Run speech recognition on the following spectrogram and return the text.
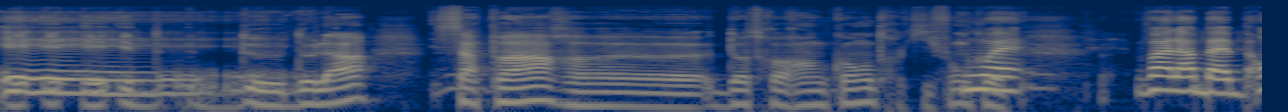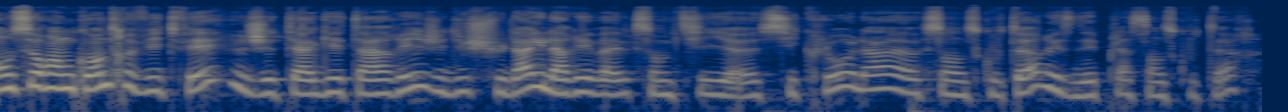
Et, de, là, ça part d'autres rencontres qui font que voilà, ben, on se rencontre vite fait. J'étais à Guétari, j'ai dit je suis là. Il arrive avec son petit euh, cyclo, là, son scooter, il se déplace en scooter.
